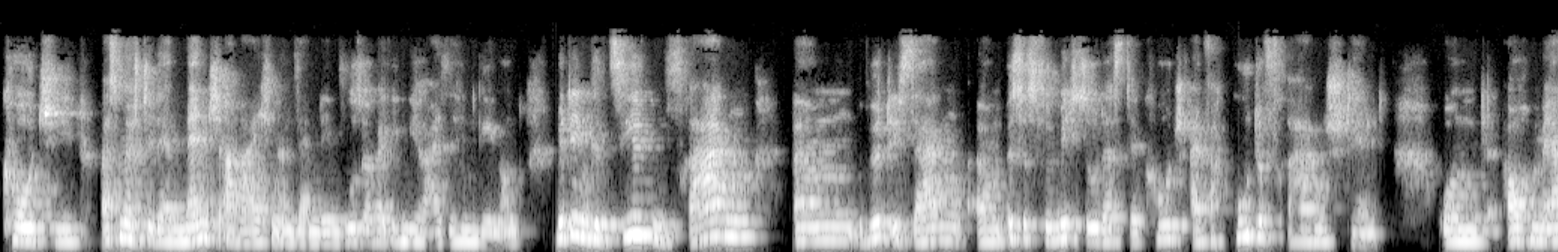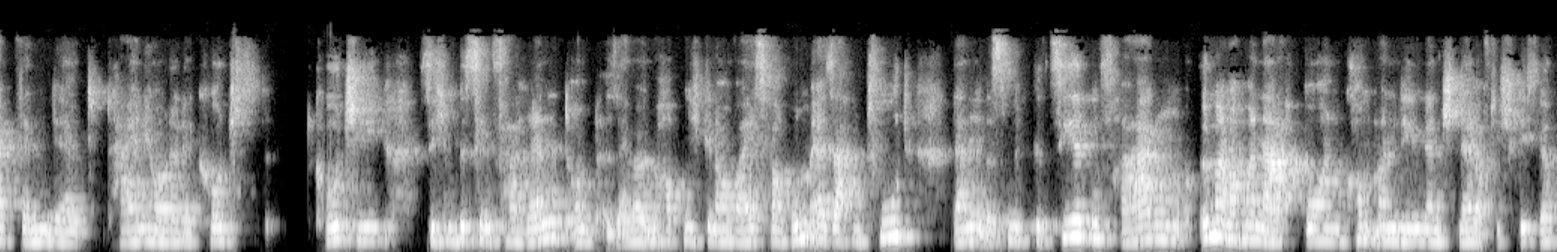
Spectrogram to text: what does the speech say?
Coachie? Was möchte der Mensch erreichen in seinem Leben? Wo soll bei ihm die Reise hingehen? Und mit den gezielten Fragen ähm, würde ich sagen, ähm, ist es für mich so, dass der Coach einfach gute Fragen stellt und auch merkt, wenn der Teilnehmer oder der Coach Coachie sich ein bisschen verrennt und selber überhaupt nicht genau weiß, warum er Sachen tut, dann ist mit gezielten Fragen immer noch mal nachbohren, kommt man dem dann schnell auf die Schliche.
